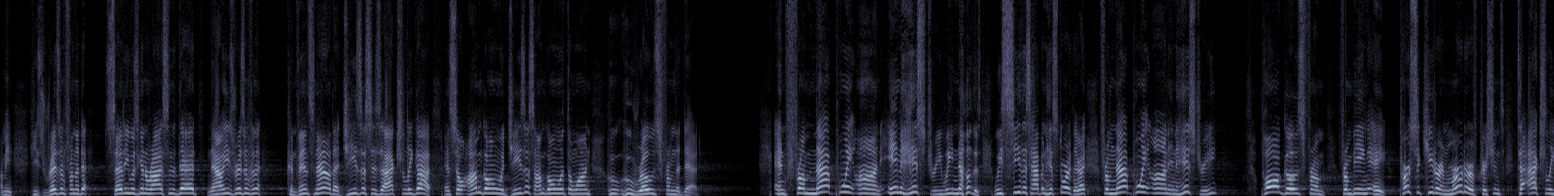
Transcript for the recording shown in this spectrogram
I mean, he's risen from the dead, said he was going to rise from the dead. Now he's risen from the convinced now that Jesus is actually God. And so I'm going with Jesus. I'm going with the one who, who rose from the dead. And from that point on in history, we know this. We see this happen historically, right? From that point on in history, Paul goes from, from being a persecutor and murderer of Christians to actually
